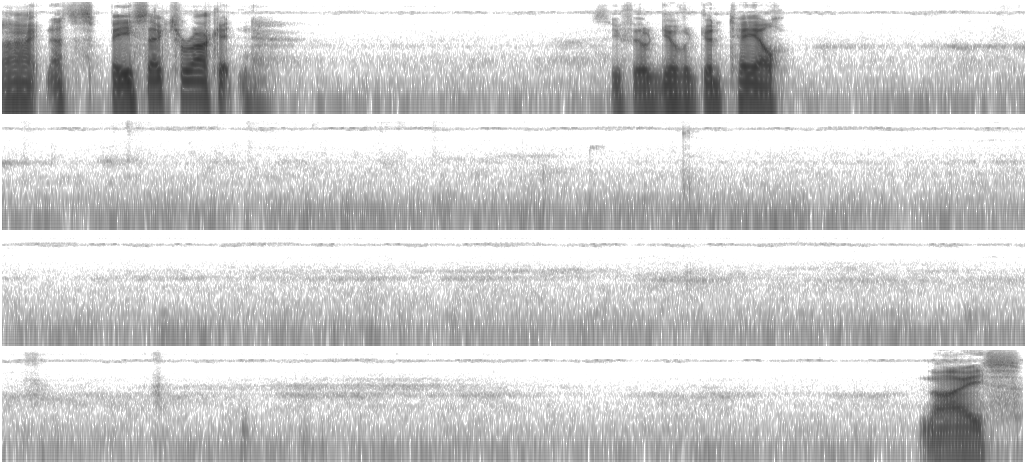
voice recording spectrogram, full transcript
All right, that's a SpaceX rocket. See if it'll give a good tail. Nice.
